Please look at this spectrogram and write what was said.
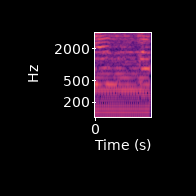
patience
